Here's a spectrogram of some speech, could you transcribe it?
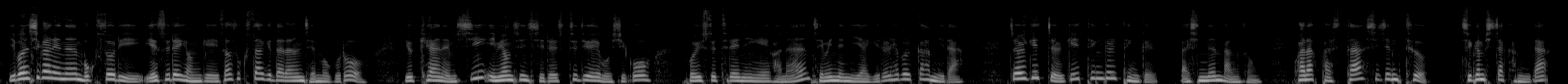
이번 시간에는 목소리, 예술의 경계에서 속삭이다라는 제목으로 유쾌한 MC 이명신 씨를 스튜디오에 모시고 voice training에 관한 재밌는 이야기를 해볼까 합니다. 쫄깃쫄깃 탱글탱글 맛있는 방송 관악 파스타 시즌2 지금 시작합니다.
